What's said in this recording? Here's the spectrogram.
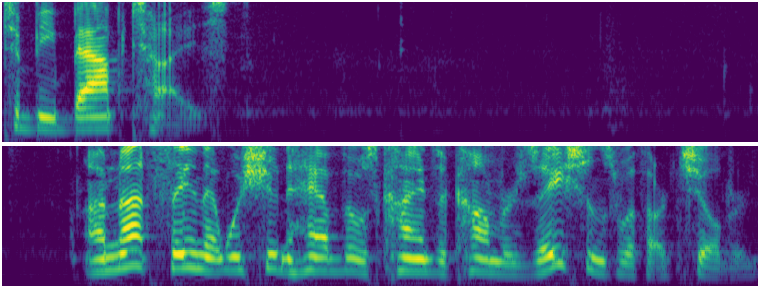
to be baptized. I'm not saying that we shouldn't have those kinds of conversations with our children.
